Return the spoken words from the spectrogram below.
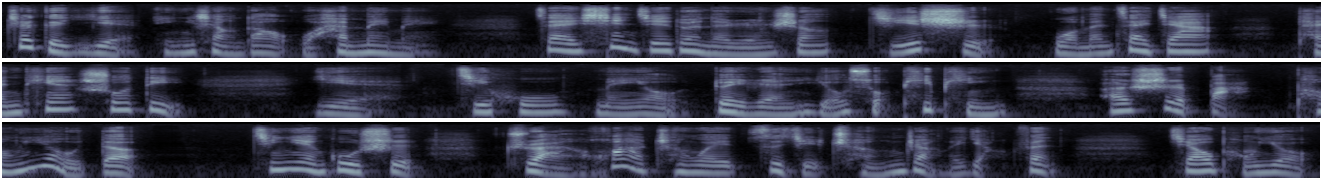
这个也影响到我和妹妹在现阶段的人生，即使我们在家谈天说地，也几乎没有对人有所批评，而是把朋友的经验故事转化成为自己成长的养分，交朋友。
